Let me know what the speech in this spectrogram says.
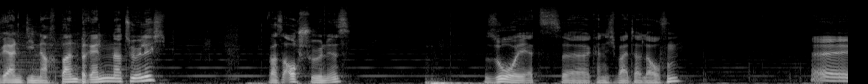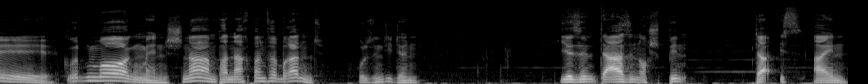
Während die Nachbarn brennen natürlich. Was auch schön ist. So, jetzt äh, kann ich weiterlaufen. Hey, guten Morgen, Mensch. Na, ein paar Nachbarn verbrannt. Wo sind die denn? Hier sind, da sind noch Spinnen. Da ist ein...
